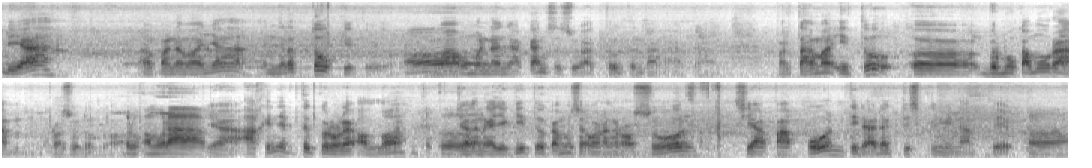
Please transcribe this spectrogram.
dia apa namanya nyeletuk gitu Oh. mau menanyakan sesuatu tentang agama pertama itu eh, bermuka muram Rasulullah Perlu kamu ram. ya akhirnya ditegur oleh Allah Betul. jangan kayak gitu kamu seorang rasul siapa pun tidak ada diskriminatif Oh.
